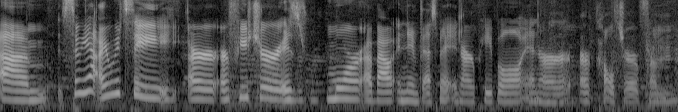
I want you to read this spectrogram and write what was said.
Um, so yeah, I would say our, our future is more about an investment in our people and our, our culture from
